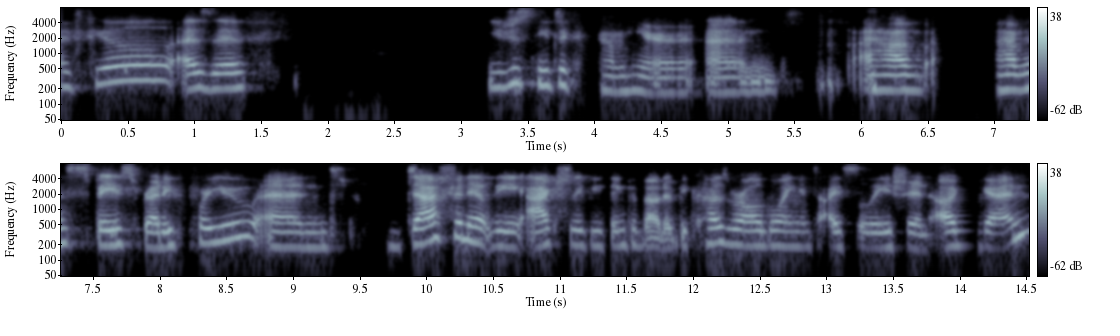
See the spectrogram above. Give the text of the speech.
I feel as if you just need to come here and I have I have a space ready for you and definitely actually if you think about it because we're all going into isolation again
